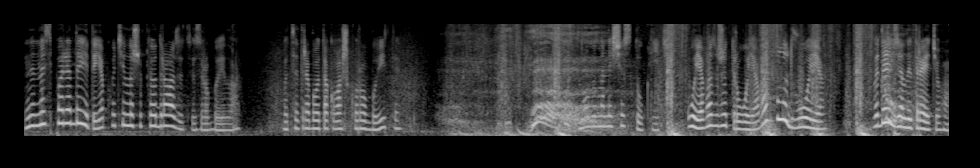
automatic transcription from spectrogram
Не, не спорядити. Я б хотіла, щоб ти одразу це зробила. Бо це треба отак важко робити. Ну, ви мене ще стукніть. Ой, а вас вже троє, а вас було двоє. Ви де взяли третього?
